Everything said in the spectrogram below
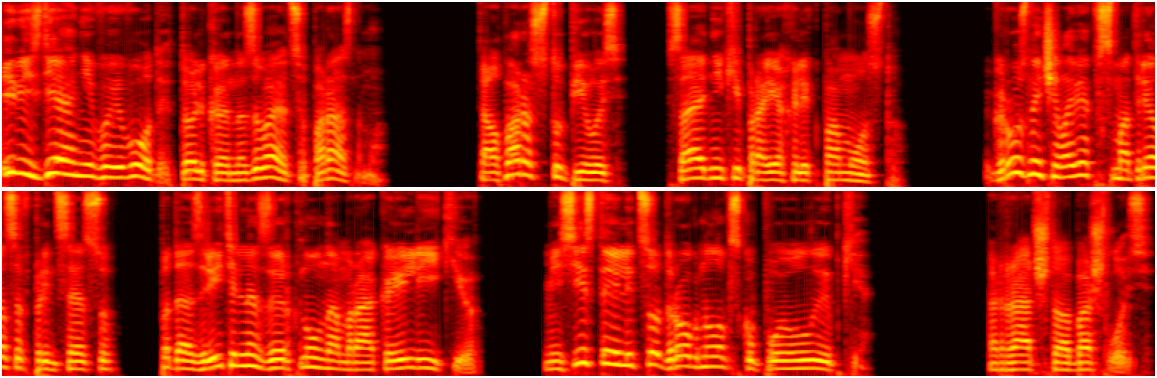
И везде они воеводы, только называются по-разному. Толпа расступилась, всадники проехали к помосту. Грузный человек всмотрелся в принцессу, подозрительно зыркнул на мрака и ликию. Мясистое лицо дрогнуло в скупой улыбке. Рад, что обошлось.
